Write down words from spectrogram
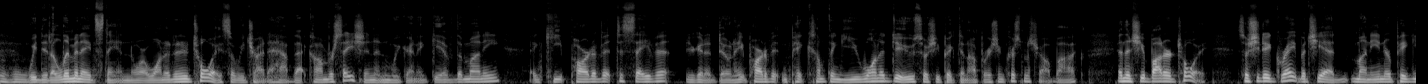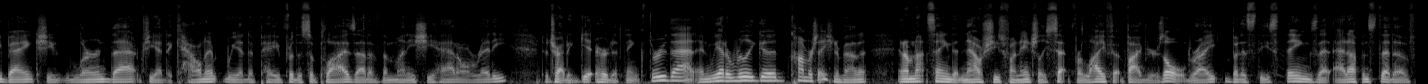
mm-hmm. we did a lemonade stand. Nora wanted a new toy, so we tried to have that conversation, and we're going to give the money and keep part of it to save it. You're going to donate part of it and pick something you want to do. So she picked an Operation Christmas Child box, and then she bought her toy. So she did great, but she had money in her piggy bank. She learned that she had to count it. We had to pay for the supplies out of the money she had already to try to get her to think through that. And we had a really good conversation about it. And I'm not saying that now she's financially set for life at five years old, right? But it's these things that add up instead of,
